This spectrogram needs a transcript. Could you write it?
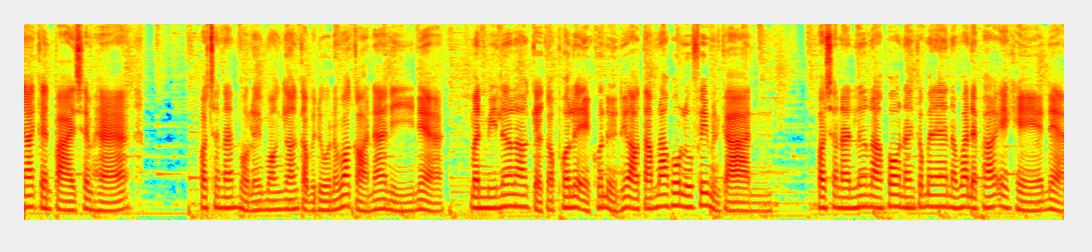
ง่ายเกินไปใช่ไหมฮะ เพราะฉะนั้นผมเลยมองย้อนกลับไปดูนะว่าก่อนหน้านี้เนี่ยมันมีเรื่องราวเกี่ยวกับพลเรือเอกคนอื่นที่เอาตามล่าพวกลูฟี่เหมือนกัน เพราะฉะนั้นเรื่องราวพวกนั้นก็ไม่แน่นะว่าในภาคเอเคเนี่ย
